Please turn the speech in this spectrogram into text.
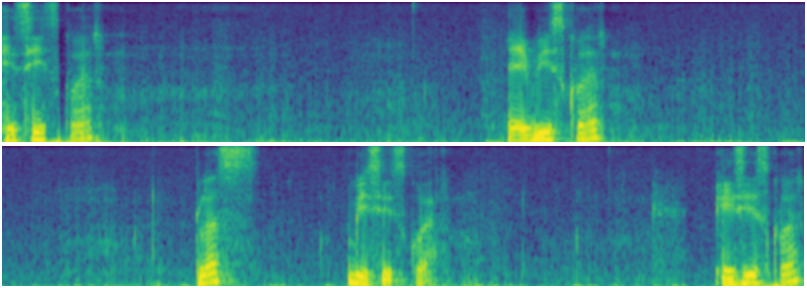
A C square A B square plus B C square A C square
